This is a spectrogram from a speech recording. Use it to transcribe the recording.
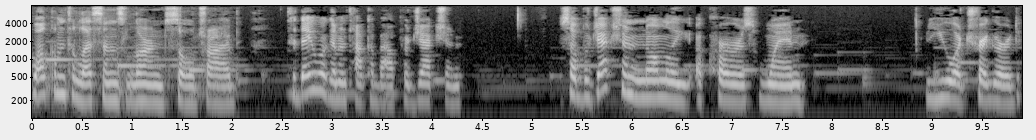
Welcome to Lessons Learned Soul Tribe. Today we're going to talk about projection. So, projection normally occurs when you are triggered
